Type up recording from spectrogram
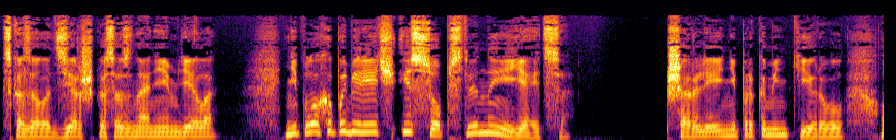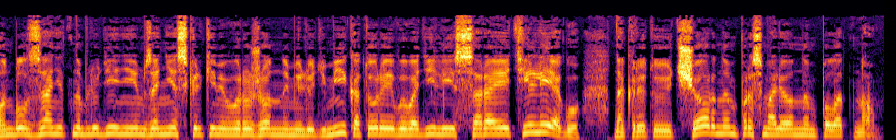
сказала Дзержка сознанием дела, неплохо поберечь и собственные яйца. Шарлей не прокомментировал. Он был занят наблюдением за несколькими вооруженными людьми, которые выводили из сарая телегу, накрытую черным просмоленным полотном.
